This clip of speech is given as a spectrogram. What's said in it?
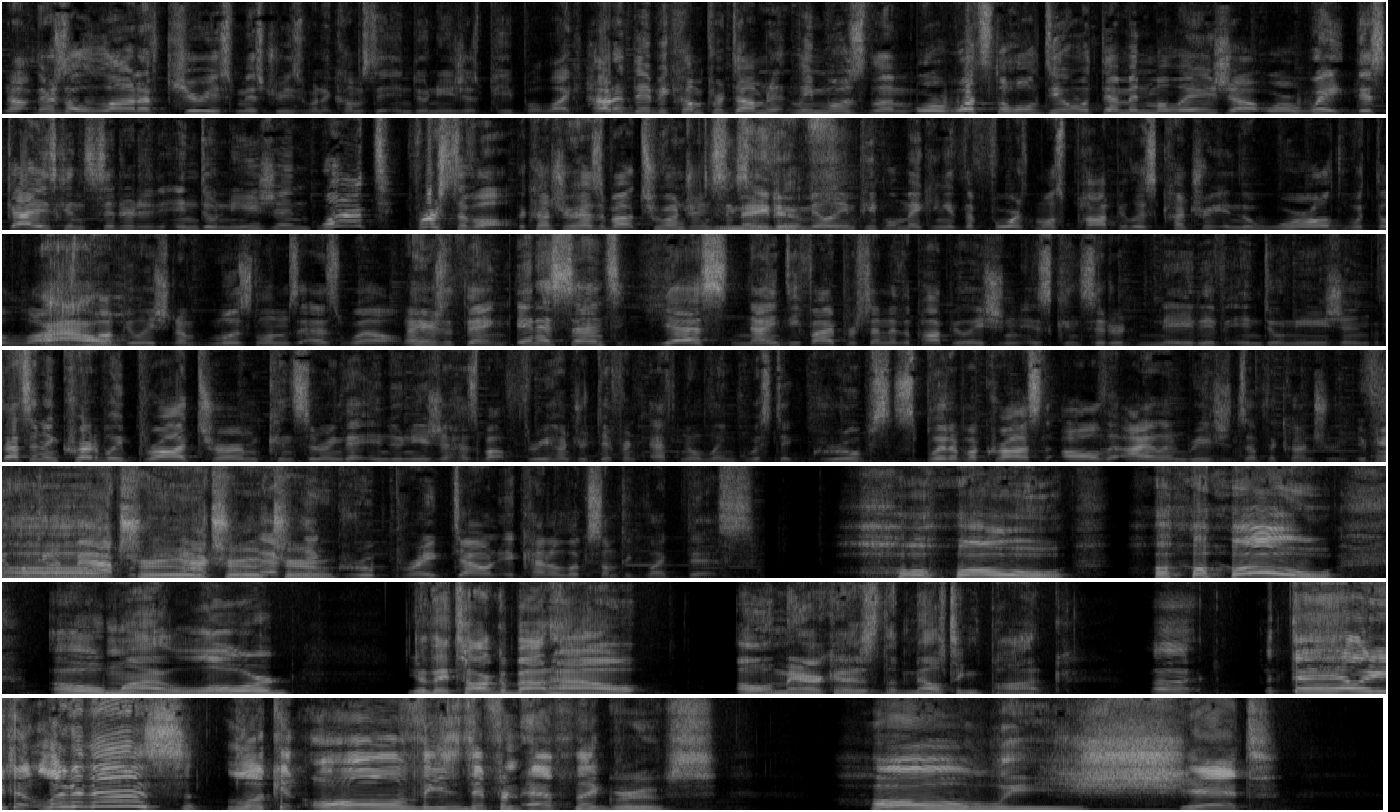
Now, there's a lot of curious mysteries when it comes to Indonesia's people. Like, how did they become predominantly Muslim? Or what's the whole deal with them in Malaysia? Or wait, this guy is considered an Indonesian? What? First of all, the country has about 263 Native. million people, making it the fourth most populous country in the world, with the largest Wow. population of Muslims as well. Now, here's the thing. In a sense, yes, 95% of the population is considered native Indonesian. But that's an incredibly broad term, considering that Indonesia has about 300 different ethno-linguistic groups split up across all the island regions of the country. If you look at a Oh, map true, with the actual true, ethnic true. group breakdown, it kind of looks something like this. Ho ho ho ho! Oh my lord! You know they talk about how oh America is the melting pot. Uh, What the hell are you doing? Look at this. Look at all of these different ethnic groups. Holy shit.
